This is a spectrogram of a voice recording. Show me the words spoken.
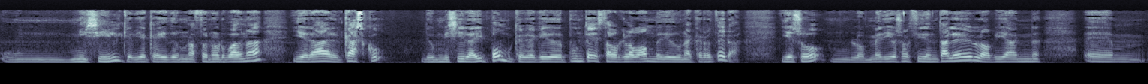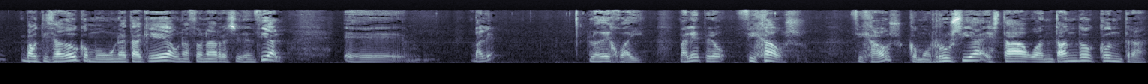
un misil que había caído en una zona urbana y era el casco de un misil ahí, ¡pum!, que había caído de punta y estaba clavado en medio de una carretera. Y eso los medios occidentales lo habían eh, bautizado como un ataque a una zona residencial. Eh, ¿Vale? Lo dejo ahí, ¿vale? Pero fijaos, fijaos cómo Rusia está aguantando contra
